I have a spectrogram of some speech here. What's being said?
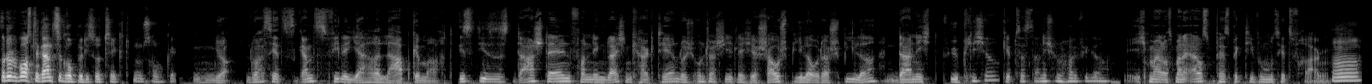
Oder du brauchst eine ganze Gruppe, die so tickt. Ist auch okay. Ja, du hast jetzt ganz viele Jahre Lab gemacht. Ist dieses Darstellen von den gleichen Charakteren durch unterschiedliche Schauspieler oder Spieler da nicht üblicher? Gibt es das da nicht schon häufiger? Ich meine, aus meiner ersten Perspektive muss ich jetzt fragen. Mhm.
